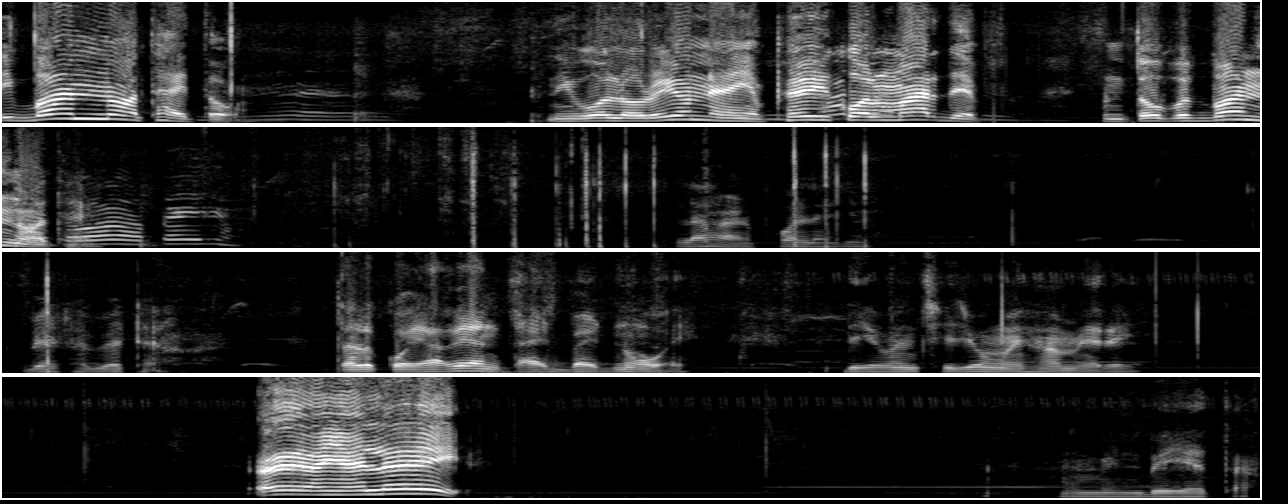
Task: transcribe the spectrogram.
એ બંધ ન થાય તો. ની ઓલો રહ્યો ને અહીંયા ફેવિકોલ માર દે. પણ તો પછી બંધ ન થાય. લહાણ ફોલે જો. બેઠા બેઠા. તડકો આવે ને ટાઈટ બાઈટ ન હોય. દેવન છે જો મેં સામે રહી. એ અહીંયા લઈ. મમ્મી બે હતા.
